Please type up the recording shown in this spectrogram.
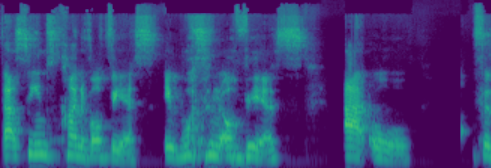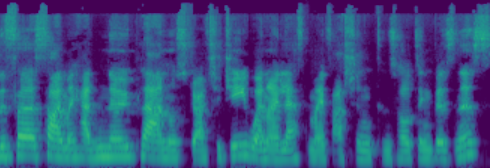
That seems kind of obvious. It wasn't obvious at all. For the first time, I had no plan or strategy when I left my fashion consulting business.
